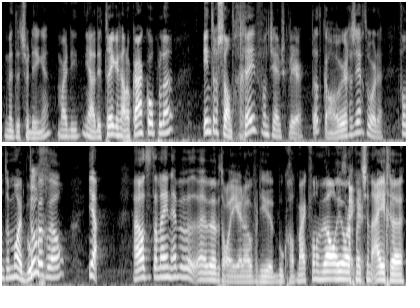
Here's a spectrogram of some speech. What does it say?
met dit soort dingen. Maar die, ja, de triggers aan elkaar koppelen. Interessant gegeven van James Clear. Dat kan wel weer gezegd worden. Ik vond het een mooi boek ook wel. Ja, hij had het alleen, hebben we, we hebben het al eerder over die boek gehad, maar ik vond hem wel heel erg met zijn eigen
